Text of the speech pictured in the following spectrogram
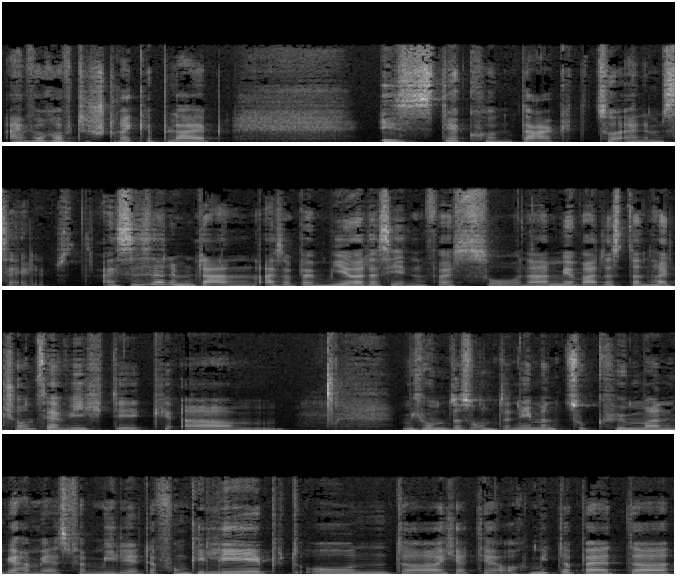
einfach auf der Strecke bleibt, ist der Kontakt zu einem selbst es ist einem dann, also bei mir war das jedenfalls so, ne? mir war das dann halt schon sehr wichtig, ähm, mich um das Unternehmen zu kümmern. Wir haben ja als Familie davon gelebt und äh, ich hatte ja auch Mitarbeiter,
